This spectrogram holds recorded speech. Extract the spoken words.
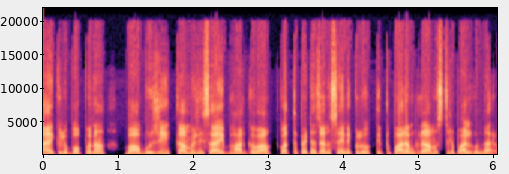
నాయకులు బొప్పన బాబూజీ కమిలి సాయి భార్గవ కొత్తపేట జన సైనికులు తిప్పుపాలెం గ్రామస్తులు పాల్గొన్నారు.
